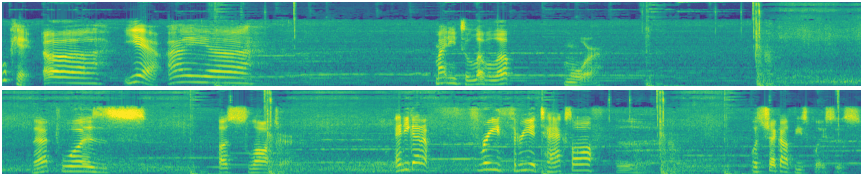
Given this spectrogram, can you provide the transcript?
Okay, uh, yeah, I, uh, might need to level up more. That was a slaughter. And he got a free three attacks off? Ugh. Let's check out these places.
